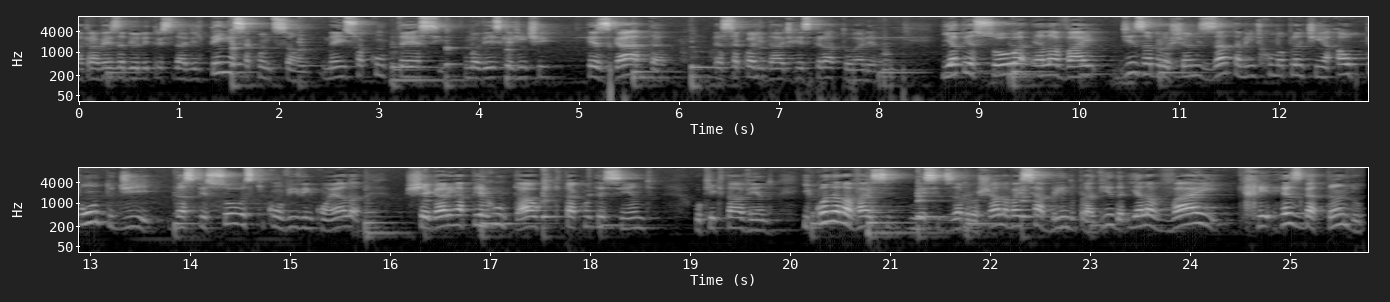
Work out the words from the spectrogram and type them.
através da bioeletricidade. Ele tem essa condição. Né? Isso acontece uma vez que a gente resgata essa qualidade respiratória. E a pessoa ela vai desabrochando exatamente como uma plantinha, ao ponto de das pessoas que convivem com ela chegarem a perguntar o que está acontecendo, o que está havendo. E quando ela vai se, nesse desabrochar, ela vai se abrindo para a vida e ela vai resgatando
